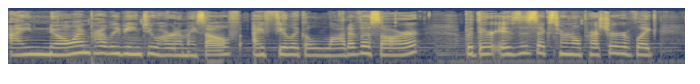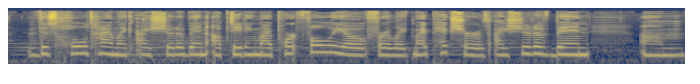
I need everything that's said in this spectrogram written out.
I know I'm probably being too hard on myself. I feel like a lot of us are, but there is this external pressure of like, this whole time like I should have been updating my portfolio for like my pictures. I should have been um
